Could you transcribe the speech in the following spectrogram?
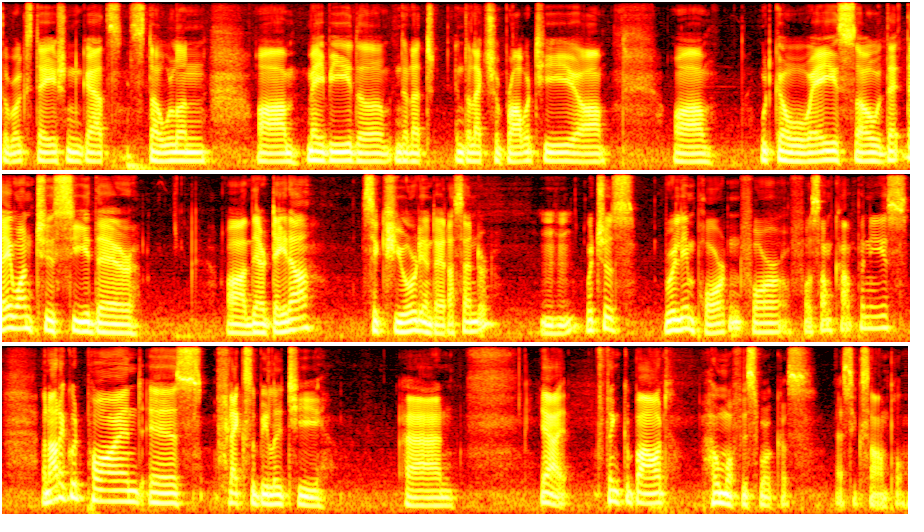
the workstation gets stolen, um, maybe the intellect, intellectual property uh, uh, would go away. So they, they want to see their uh, their data secured in a data center, which is really important for, for some companies. Another good point is flexibility. And yeah, think about home office workers as example.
